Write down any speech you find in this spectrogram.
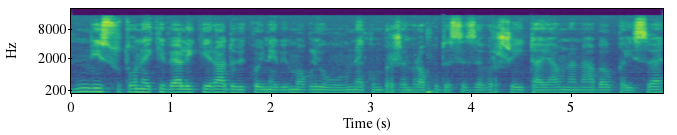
nisu to neki veliki radovi koji ne bi mogli u nekom bržem roku da se završi i ta javna nabavka i sve.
